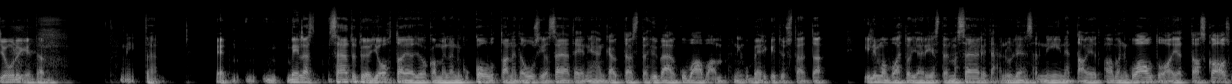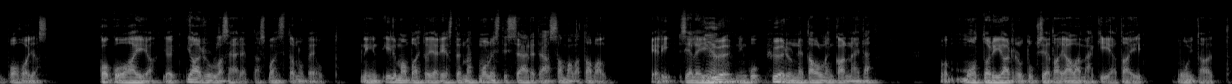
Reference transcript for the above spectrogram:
Juurikin tämä. Niin. Tää. Et meillä säätötyön johtaja, joka meillä niin kouluttaa näitä uusia säätejä, niin hän käyttää sitä hyvää kuvaavaa niin merkitystä, että ilmanvaihtojärjestelmä säädetään yleensä niin, että ajat, aivan niin kuin auto ajettaisiin kaasupohjas koko ajan ja jarrulla säädettäisiin vain sitä nopeutta. Niin ilmanvaihtojärjestelmät monesti säädetään samalla tavalla. Eli siellä ei hyö, niin kuin hyödynnetä ollenkaan näitä moottorijarrutuksia tai alamäkiä tai muita. Että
